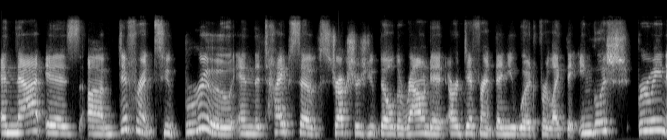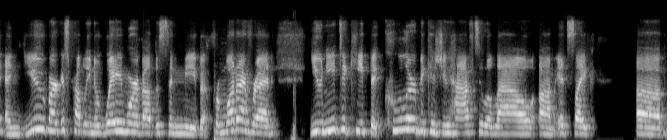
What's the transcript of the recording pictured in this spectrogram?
And that is um, different to brew and the types of structures you build around it are different than you would for like the english brewing. And you Markus probably know way more about this than me but from what i've read you need to keep it cooler because you have to allow um, it's like uh,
